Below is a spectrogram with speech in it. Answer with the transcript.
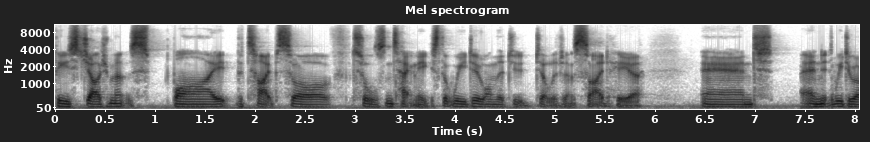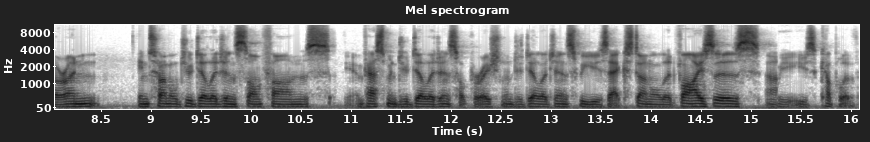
these judgments by the types of tools and techniques that we do on the due diligence side here. And and we do our own internal due diligence on funds, investment due diligence, operational due diligence. We use external advisors. Uh, we use a couple of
